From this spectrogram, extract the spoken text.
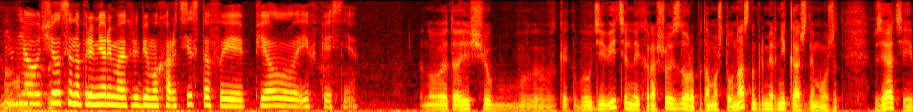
Я учился на примере моих любимых артистов и пел их песни. Ну, это еще как бы удивительно и хорошо и здорово, потому что у нас, например, не каждый может взять и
